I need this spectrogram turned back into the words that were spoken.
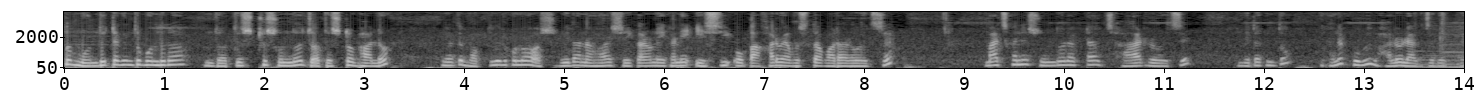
তো মন্দিরটা কিন্তু বন্ধুরা যথেষ্ট সুন্দর, যথেষ্ট ভালো। যাতে ভক্তদের কোনো অসুবিধা না হয়, সেই কারণে এখানে এসি ও পাখার ব্যবস্থা করা রয়েছে। মাঝখানে সুন্দর একটা ঝাড় রয়েছে, যেটা কিন্তু এখানে খুবই ভালো লাগছে দেখতে।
